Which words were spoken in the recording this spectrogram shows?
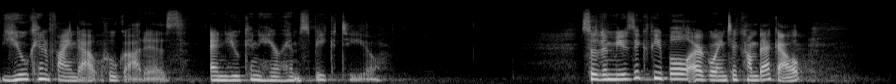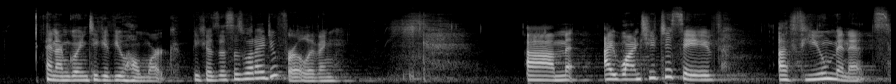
you can find out who God is and you can hear him speak to you. So the music people are going to come back out and I'm going to give you homework because this is what I do for a living. Um, I want you to save a few minutes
